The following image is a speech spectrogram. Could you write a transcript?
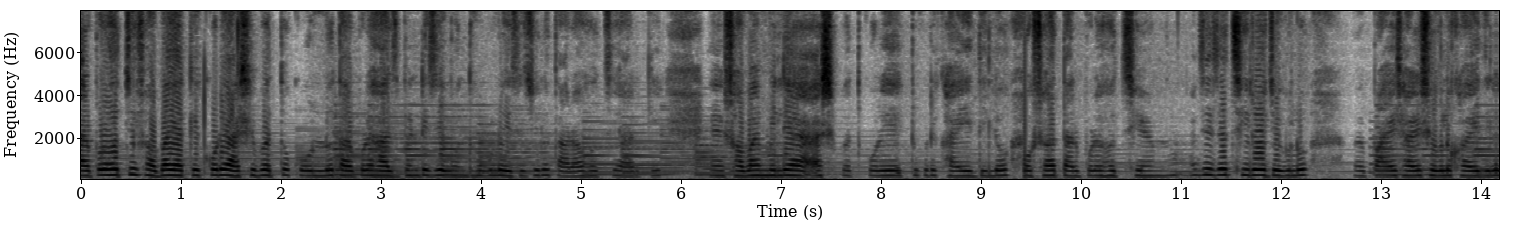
তারপর হচ্ছে সবাই এক এক করে আশীর্বাদ তো করল। তারপরে হাজব্যান্ডে যে বন্ধুগুলো এসেছিল, তারা হচ্ছে আর কি সবাই মিলে আশীর্বাদ করে একটু করে খাইয়ে দিল। প্রসাদ, তারপরে হচ্ছে যে যা ছিল যেগুলো পায়ে সারে সেগুলো খাইয়ে দিল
